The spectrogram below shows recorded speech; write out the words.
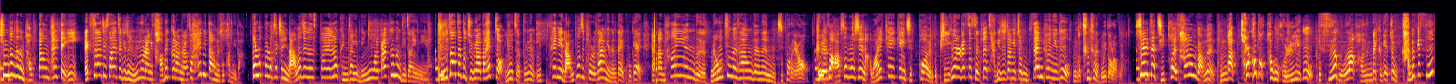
충전재는 duck down 8대2 X-large 사이즈 기준 우모량이 400g이라서 heavy down에 속합니다. 볼록볼록 section이 나눠지는 스타일로 굉장히 미니멀 깔끔한 디자인이에요. 부자재도 중요하다 했죠? 이 제품은 이태리 람포 지퍼를 사용했는데 그게 약간 하이엔드 명품에 사용되는 지퍼래요. 그래서 앞서 보신 YKK 지퍼 이렇게 비교를 했었을 때 자기 주장이 좀 센 편이고 뭔가 튼튼해 보이더라고요. 실제 지퍼의 사용감은 뭔가 철커덕 하고 걸리고 이렇게 쓱 올라가는데 그게 좀 가볍게 쓱쓱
